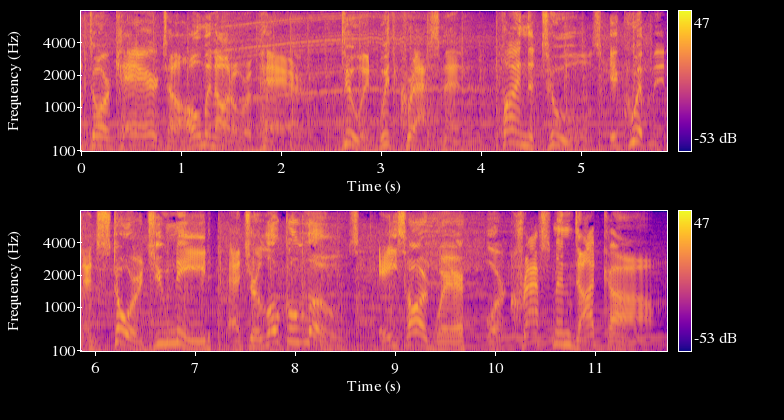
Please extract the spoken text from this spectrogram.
Outdoor care to home and auto repair, do it with Craftsman. Find the tools, equipment, and storage you need at your local Lowe's, Ace Hardware, or Craftsman.com.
